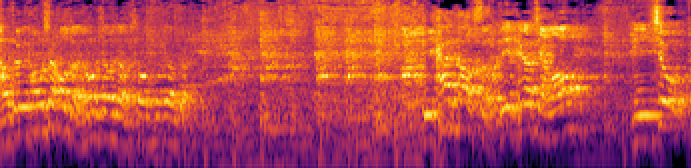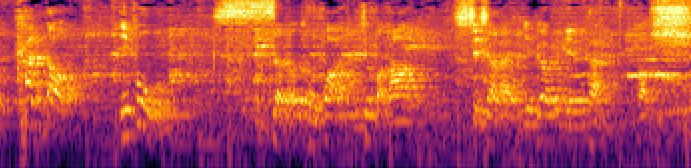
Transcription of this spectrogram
好，这边通向后转，通向后转，通向后转。你看到什么？你也不要讲哦，你就看到一幅什么图画，你就把它写下来，也不要给别人看。好，嘘，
